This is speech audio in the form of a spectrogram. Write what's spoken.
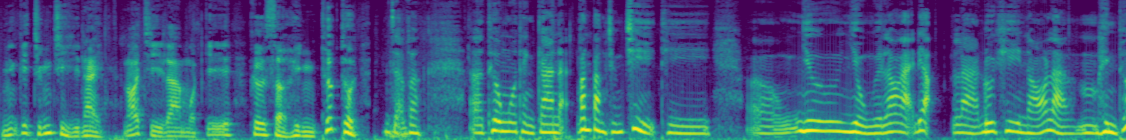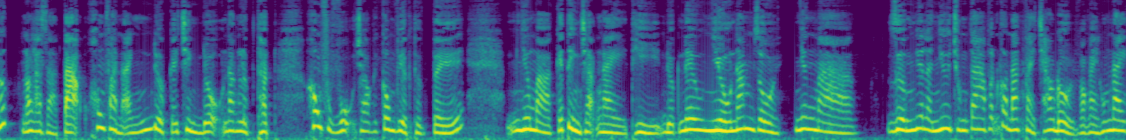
những cái chứng chỉ này nó chỉ là một cái cơ sở hình thức thôi. Dạ vâng. À, thưa ông Ngô Thành Can ạ, văn bằng chứng chỉ thì uh, như nhiều người lo ngại đấy ạ là đôi khi nó là hình thức, nó là giả tạo, không phản ánh được cái trình độ năng lực thật, không phục vụ cho cái công việc thực tế. Nhưng mà cái tình trạng này thì được nêu nhiều năm rồi, nhưng mà dường như là như chúng ta vẫn còn đang phải trao đổi vào ngày hôm nay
